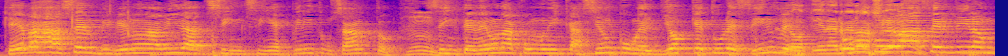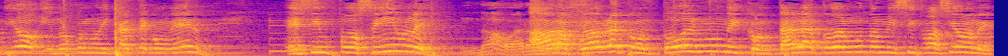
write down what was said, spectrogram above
¿Qué vas a hacer viviendo una vida sin, sin Espíritu Santo? Sin tener una comunicación con el Dios que tú le sirves. No tiene ¿Cómo tú relación. le vas a servir a un Dios y no comunicarte con Él? Es imposible. Ahora- Ahora puedo hablar con todo el mundo y contarle a todo el mundo mis situaciones,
